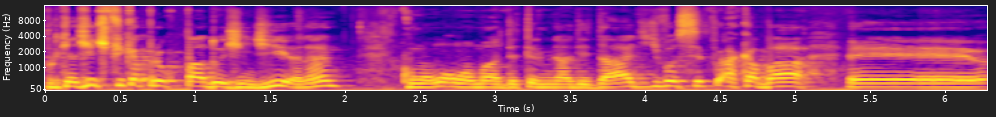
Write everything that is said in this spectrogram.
Porque a gente fica preocupado hoje em dia, né, com uma determinada idade, de você acabar, é,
